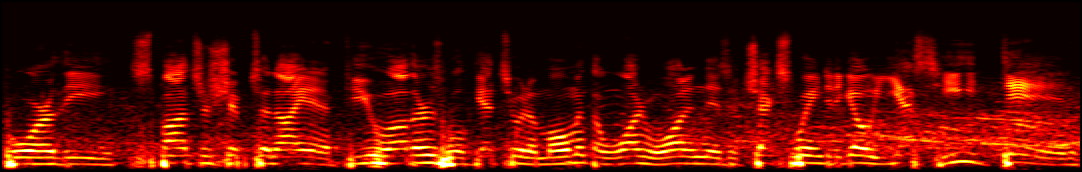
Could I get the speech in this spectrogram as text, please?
for the sponsorship tonight and a few others we'll get to in a moment. The 1-1 is a check swing. Did he go? Yes, he did,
